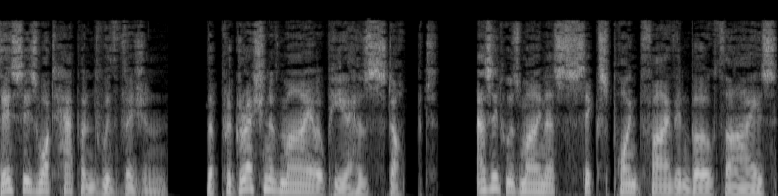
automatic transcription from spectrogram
This is what happened with vision. The progression of myopia has stopped. As it was minus 6.5 in both eyes,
